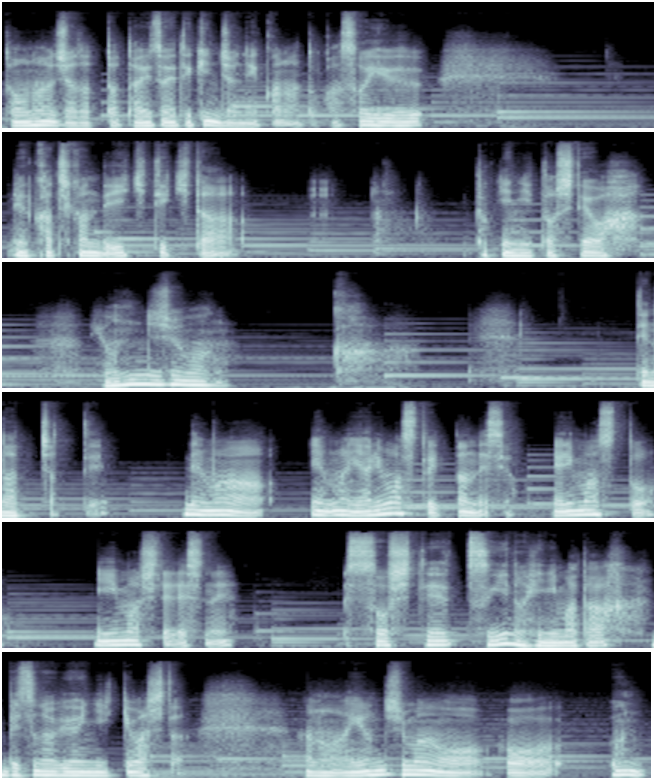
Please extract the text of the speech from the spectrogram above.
東南アジアだったら滞在できんじゃねえかなとか、そういう、ね、価値観で生きてきた時にとしては、40万か、ってなっちゃって。で、まあ、え、まあ、やりますと言ったんですよ。やりますと言いましてですね。そして次の日にまた 別の病院に行きました。あの、40万をこう、うんと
